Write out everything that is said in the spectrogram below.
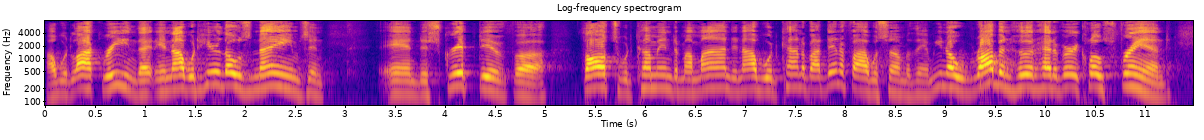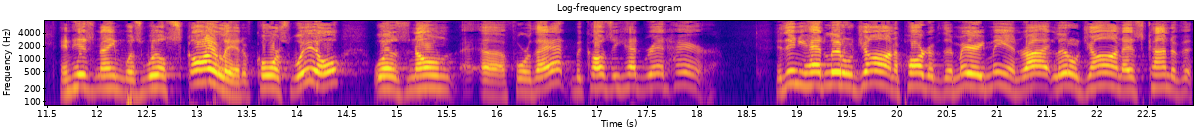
I would like reading that, and I would hear those names and and descriptive uh, thoughts would come into my mind, and I would kind of identify with some of them. You know, Robin Hood had a very close friend and his name was Will Scarlet. Of course, Will was known uh, for that because he had red hair. And then you had Little John, a part of the merry men, right? Little John, as kind of,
